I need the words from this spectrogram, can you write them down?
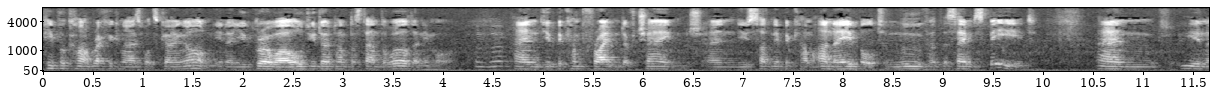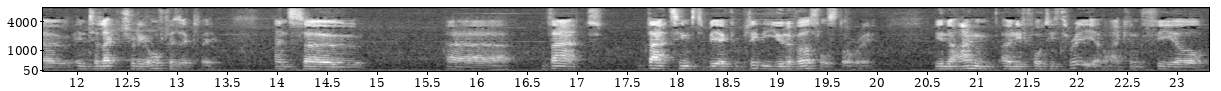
people can't recognise what's going on. You know, you grow old, you don't understand the world anymore, hmm and you become frightened of change, and you suddenly become unable to move at the same speed, and you know, intellectually or physically, and so uh, that that seems to be a completely universal story. You know, I'm only 43 and I can feel,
